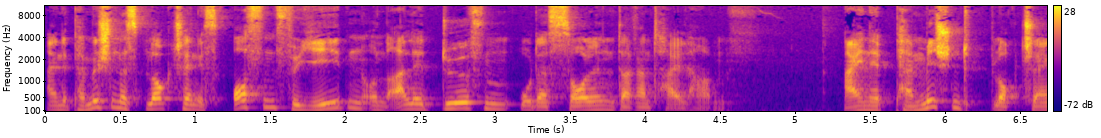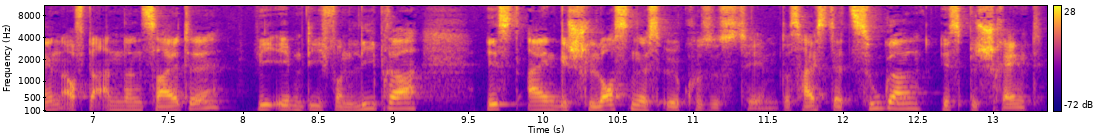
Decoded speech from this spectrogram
eine permissionless Blockchain ist offen für jeden und alle dürfen oder sollen daran teilhaben. Eine Permissioned Blockchain auf der anderen Seite, wie eben die von Libra, ist ein geschlossenes Ökosystem. Das heißt, der Zugang ist beschränkt.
